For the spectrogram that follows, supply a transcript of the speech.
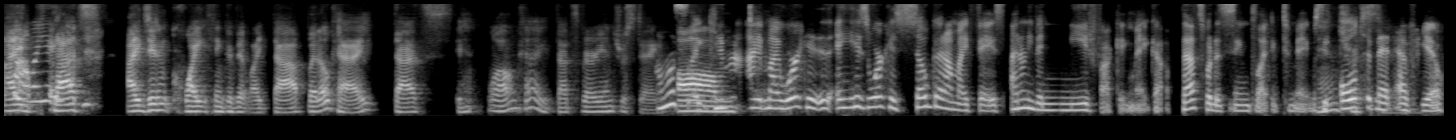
I that's I didn't quite think of it like that, but okay, that's well, okay, that's very interesting. Almost like Um, know, I, my work is his work is so good on my face. I don't even need fucking makeup. That's what it seemed like to me. It was the ultimate fu.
